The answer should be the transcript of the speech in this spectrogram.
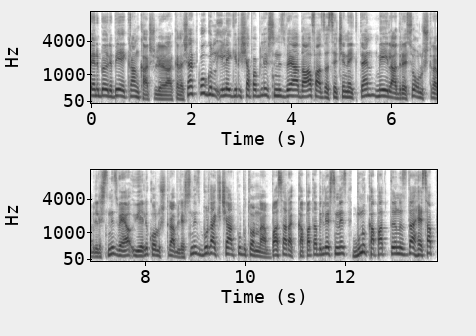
beni böyle bir ekran karşılıyor arkadaşlar. Google ile giriş yapabilirsiniz veya daha fazla seçenekten mail adresi oluşturabilirsiniz veya üyelik oluşturabilirsiniz. Buradaki çarpı butonuna basarak kapatabilirsiniz. Bunu kapattığınızda hesap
